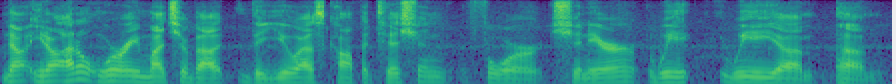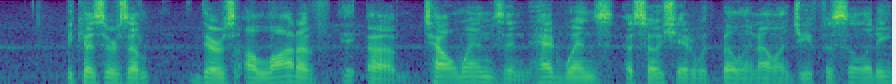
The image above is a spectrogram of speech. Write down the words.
No, you know, I don't worry much about the U.S. competition for Cheniere. We, we, um, um, because there's a there's a lot of uh, tailwinds and headwinds associated with building an LNG facility.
